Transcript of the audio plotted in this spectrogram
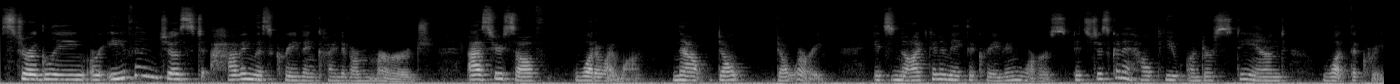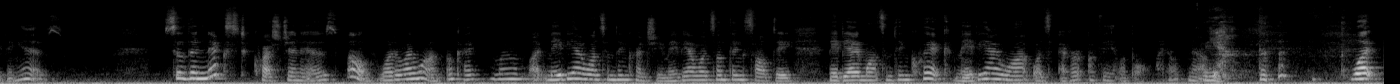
struggling or even just having this craving kind of emerge, ask yourself, what do I want? Now, don't don't worry. It's not going to make the craving worse. It's just going to help you understand what the craving is. So the next question is, oh, what do I want? Okay, well, maybe I want something crunchy. Maybe I want something salty. Maybe I want something quick. Maybe I want what's ever available. I don't know. Yeah. What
